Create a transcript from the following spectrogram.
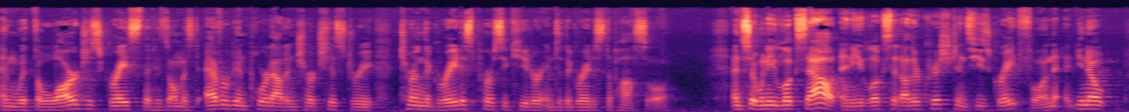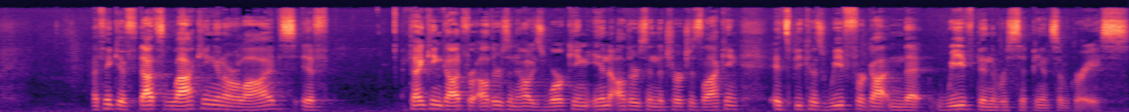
and, with the largest grace that has almost ever been poured out in church history, turned the greatest persecutor into the greatest apostle. And so when he looks out and he looks at other Christians, he's grateful. And, you know, I think if that's lacking in our lives, if thanking God for others and how he's working in others in the church is lacking, it's because we've forgotten that we've been the recipients of grace.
